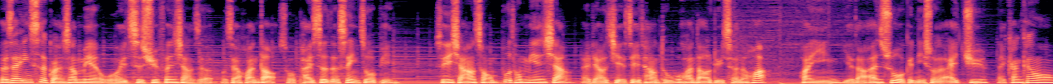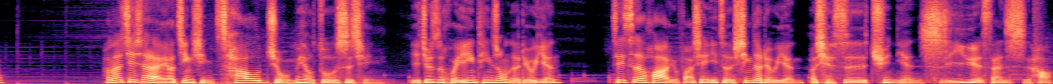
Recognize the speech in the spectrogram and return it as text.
而在 Instagram 上面，我会持续分享着我在环岛所拍摄的摄影作品。所以想要从不同面向来了解这趟徒步环岛旅程的话，欢迎也到安叔我跟你说的 IG 来看看哦。好，那接下来要进行超久没有做的事情。也就是回应听众的留言，这次的话有发现一则新的留言，而且是去年十一月三十号，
